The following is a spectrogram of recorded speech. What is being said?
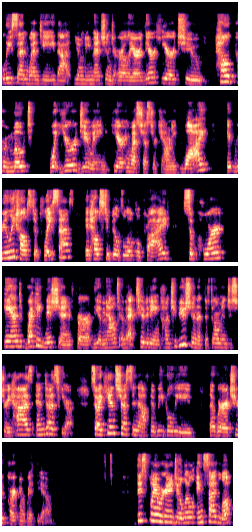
Lisa and Wendy, that Yoni mentioned earlier. They're here to help promote what you're doing here in Westchester County. Why? It really helps to place us, it helps to build local pride, support, and recognition for the amount of activity and contribution that the film industry has and does here. So I can't stress enough that we believe that we're a true partner with you. At this point, we're going to do a little inside look.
